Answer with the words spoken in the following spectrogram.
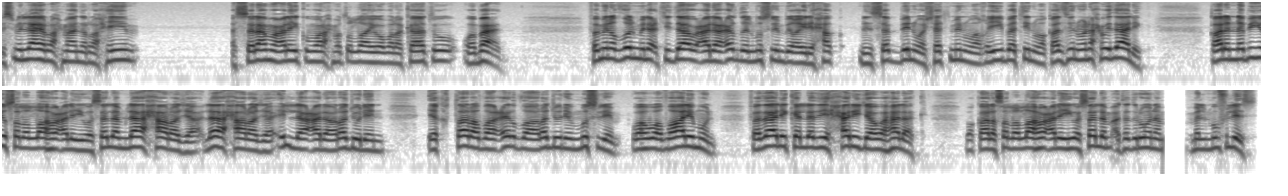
بسم الله الرحمن الرحيم. السلام عليكم ورحمة الله وبركاته. وبعد. فمن الظلم الاعتداء على عرض المسلم بغير حق من سب وشتم وغيبة وقذف ونحو ذلك. قال النبي صلى الله عليه وسلم لا حرج لا حرج إلا على رجل اقترض عرض رجل مسلم وهو ظالم فذلك الذي حرج وهلك. وقال صلى الله عليه وسلم أتدرون ما المفلس؟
